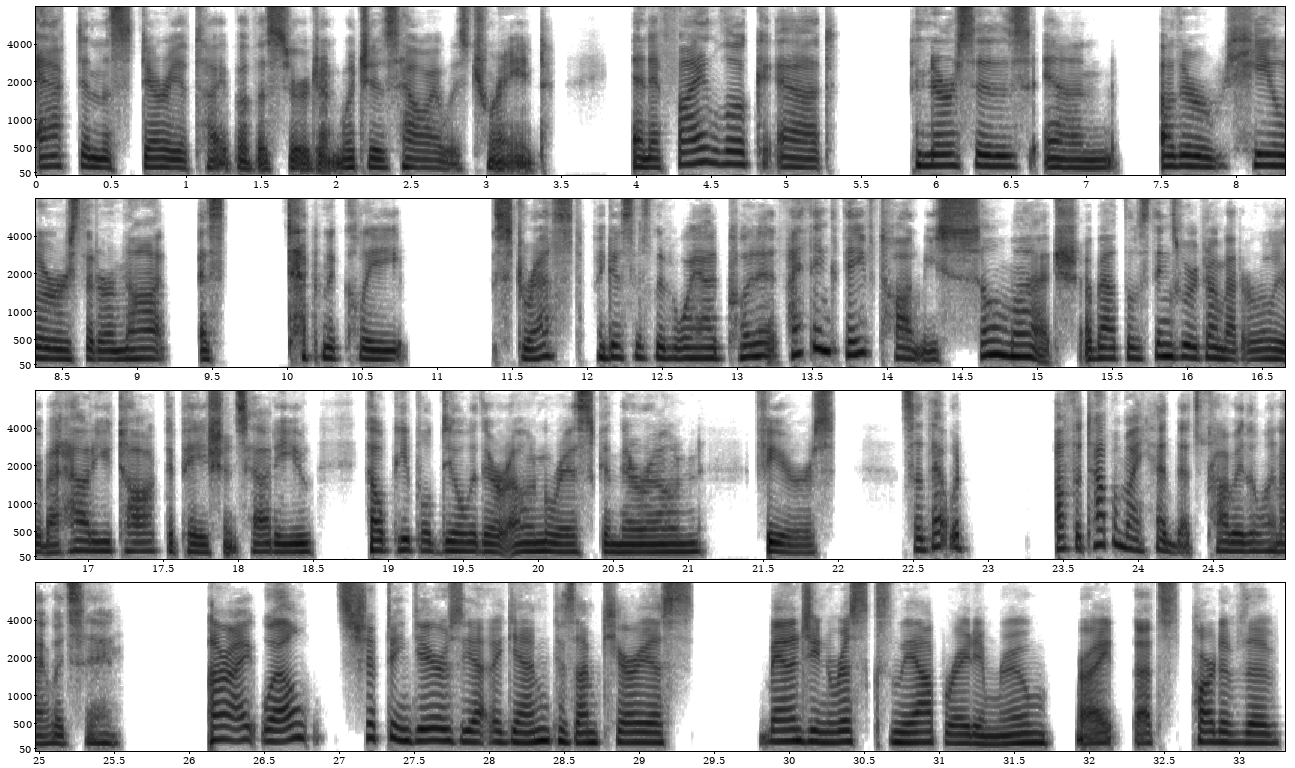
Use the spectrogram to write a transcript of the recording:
act in the stereotype of a surgeon, which is how I was trained. And if I look at nurses and other healers that are not as technically stressed, I guess is the way I'd put it. I think they've taught me so much about those things we were talking about earlier about how do you talk to patients? How do you help people deal with their own risk and their own fears? So that would, off the top of my head, that's probably the one I would say. All right. Well, shifting gears yet again, because I'm curious, managing risks in the operating room, right? That's part of the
